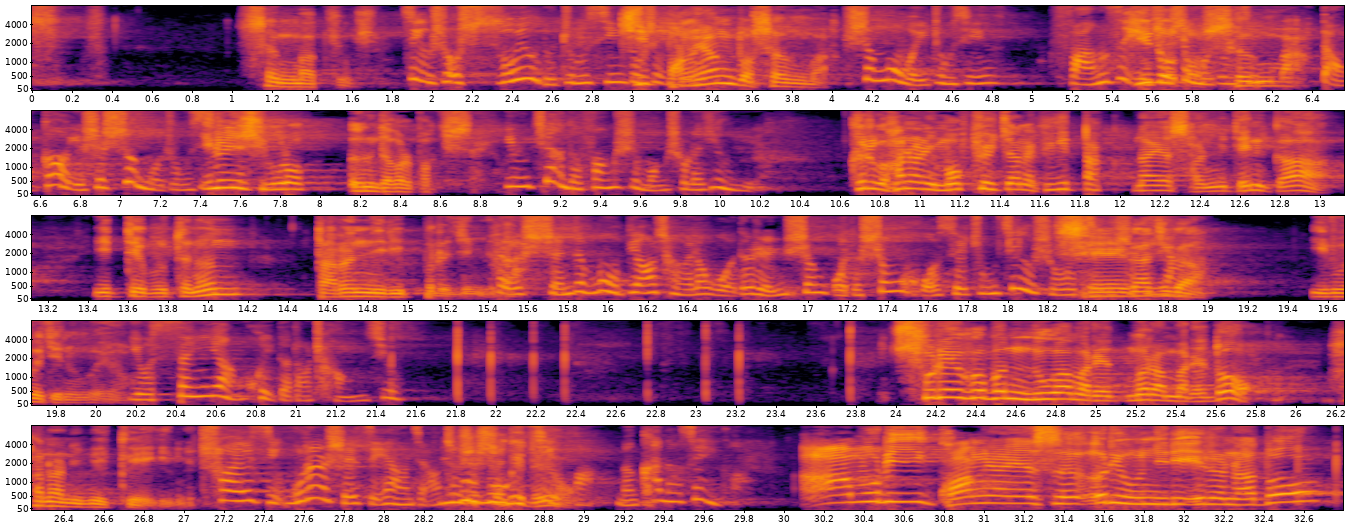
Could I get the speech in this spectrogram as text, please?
성막 중심. 这个时候，所有的中心都 집 是以 방향도 성막. 圣幕为中心，房子也是圣幕中 기도도 心 성막 ，祷告也是圣幕中心， 이런 식으로 응답을 받기 시작해요. 用这样的方式蒙受了应允。 그리고 하나님 목표 있잖아요. 그게 딱 나의 삶이 되니까 이때부터는 다른 일이 还 벌어집니다. 有神的目标成为了我的人生，我的生活，所以从这个时候起 세 是不一样的 가지가 이루어지는 거예요. 有三样会得到成就。 출애굽은 누가 말해 뭐란 말해도 하나님의 계획입니다. 出埃及无论谁怎样讲，那 그걸 是神 보게 的 돼요 计划，能看到这个。 아무리 광야에서 어려운 일이 일어나도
